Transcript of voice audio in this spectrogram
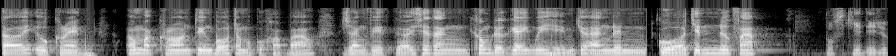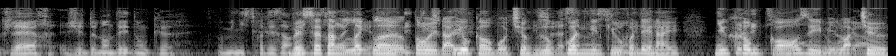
tới Ukraine. Ông Macron tuyên bố trong một cuộc họp báo rằng việc gửi xe tăng không được gây nguy hiểm cho an ninh của chính nước Pháp. Pour ce qui est des Leclerc, j'ai demandé donc về xe tăng Leclerc, tôi đã yêu cầu Bộ trưởng Lục quân nghiên cứu vấn đề này, nhưng không có gì bị loại trừ.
